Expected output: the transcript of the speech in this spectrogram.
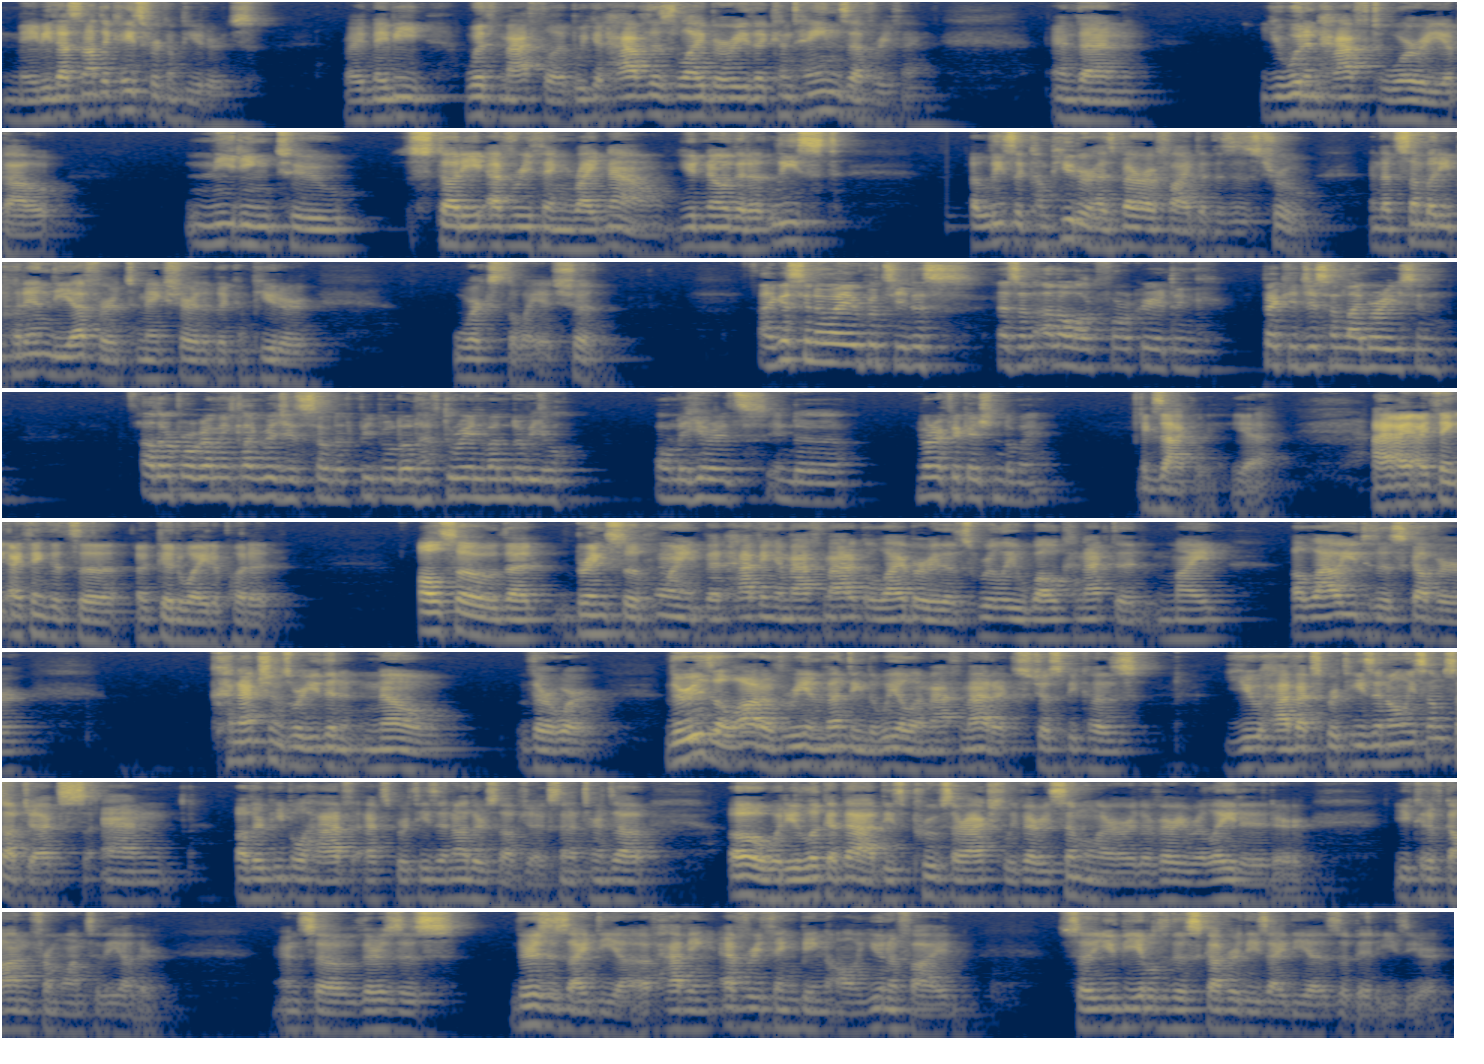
maybe that's not the case for computers, right? Maybe with MathLib, we could have this library that contains everything. And then you wouldn't have to worry about needing to study everything right now. You'd know that at least at least a computer has verified that this is true and that somebody put in the effort to make sure that the computer works the way it should. I guess in a way you could see this as an analog for creating packages and libraries in other programming languages so that people don't have to reinvent the wheel. Only here it's in the verification domain. Exactly, yeah. I, I think I think that's a, a good way to put it. Also, that brings to the point that having a mathematical library that's really well connected might allow you to discover connections where you didn't know there were. There is a lot of reinventing the wheel in mathematics just because you have expertise in only some subjects and other people have expertise in other subjects. And it turns out, oh, when you look at that, these proofs are actually very similar or they're very related or you could have gone from one to the other. And so there's this there's this idea of having everything being all unified so you'd be able to discover these ideas a bit easier.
